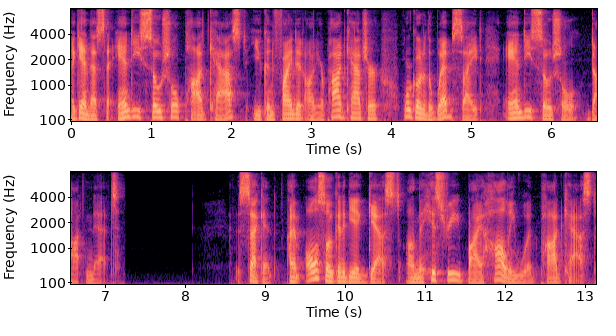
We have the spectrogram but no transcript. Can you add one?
Again, that's the Andy Social Podcast. You can find it on your podcatcher or go to the website andysocial.net. Second, I'm also going to be a guest on the History by Hollywood podcast.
